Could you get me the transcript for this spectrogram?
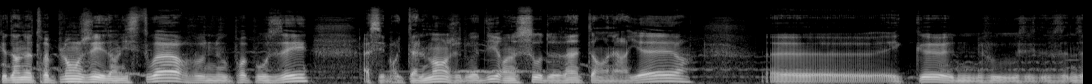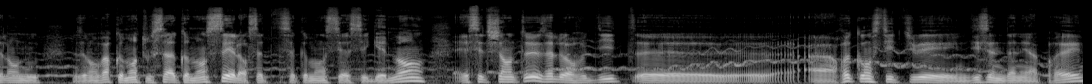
que dans notre plongée dans l'histoire, vous nous proposez, assez brutalement, je dois dire, un saut de 20 ans en arrière, euh, et que nous, nous allons nous, nous allons voir comment tout ça a commencé. Alors, ça, ça a commencé assez gaiement, et cette chanteuse, alors vous dites, euh, a reconstitué une dizaine d'années après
